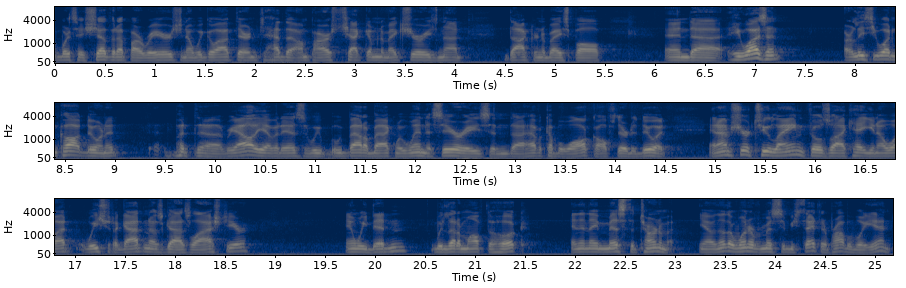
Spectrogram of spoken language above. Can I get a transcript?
what did say? shove it up our rears. You know, we go out there and have the umpires check him to make sure he's not doctoring the baseball, and uh, he wasn't, or at least he wasn't caught doing it but the reality of it is we, we battle back and we win the series and uh, have a couple walk offs there to do it. And I'm sure Tulane feels like, hey, you know what? We should have gotten those guys last year, and we didn't. We let them off the hook, and then they missed the tournament. You know, another winner for Mississippi State, they're probably in.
